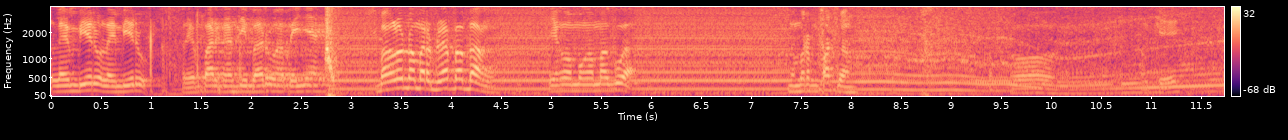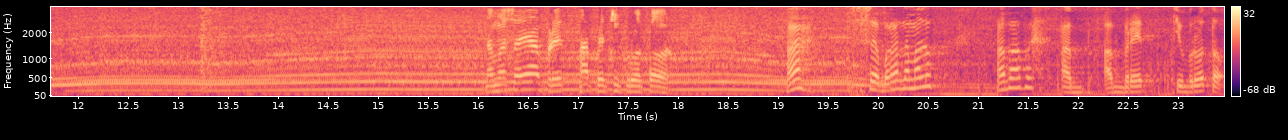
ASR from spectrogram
lem biru, lem biru. Lempar ganti baru HP-nya. Bang lo nomor berapa bang? Yang ngomong sama gua? Nomor 4 bang. Oh, oke. Nama saya Abred Abred Subroto. Hah? Susah banget nama lu? Apa apa? Ab Abret Cibroto.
